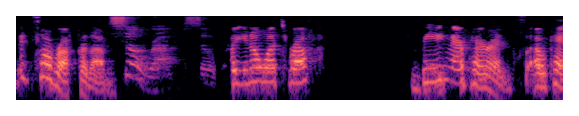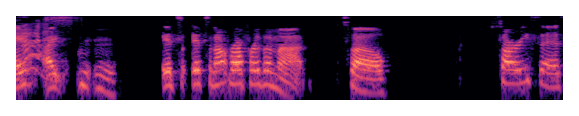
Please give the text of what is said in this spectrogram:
It's so rough for them. so rough. So But you know what's rough? Being their parents, okay? I Yes. mm-mm. it's it's not rougher than that. So sorry, sis.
